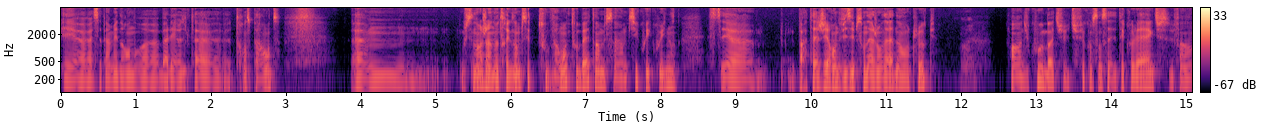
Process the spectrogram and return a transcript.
et euh, ça permet de rendre euh, bah, les résultats euh, transparentes. Euh, ou sinon, j'ai un autre exemple, c'est tout, vraiment tout bête, hein, mais c'est un petit quick win. C'est euh, partager, rendre visible son agenda dans Outlook. Ouais. Enfin, du coup, bah, tu, tu fais confiance à tes collègues, tu, enfin,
